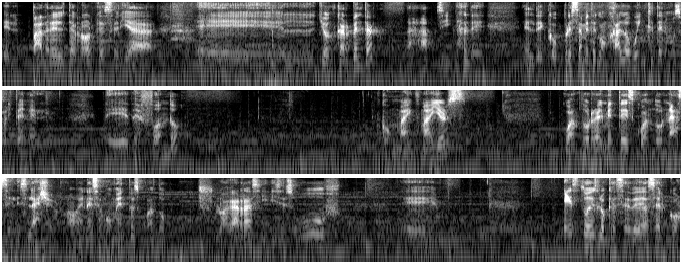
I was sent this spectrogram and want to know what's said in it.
el padre del terror, que sería eh, el John Carpenter. Ajá, sí, el de, el de precisamente con Halloween que tenemos ahorita en el de, de fondo con Mike Myers, cuando realmente es cuando nace el slasher, ¿no? En ese momento es cuando lo agarras y dices, uff, eh, esto es lo que se debe hacer con...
